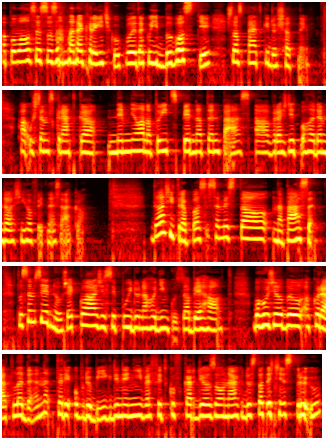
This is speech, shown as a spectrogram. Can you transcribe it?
a pomalu se slzama na krajíčku kvůli takové blbosti šla zpátky do šatny a už jsem zkrátka neměla na to jít zpět na ten pás a vraždit pohledem dalšího fitnessáka. Další trapas se mi stal na páse. To jsem si jednou řekla, že si půjdu na hodinku zaběhat. Bohužel byl akorát leden, tedy období, kdy není ve fitku v kardiozónách dostatečně strojů,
